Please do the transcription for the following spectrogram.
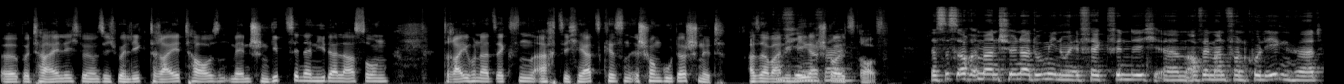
äh, beteiligt. Wenn man sich überlegt, 3000 Menschen gibt's in der Niederlassung, 386 Herzkissen ist schon ein guter Schnitt. Also da waren Auf die mega Fall. stolz drauf. Das ist auch immer ein schöner Dominoeffekt, finde ich, ähm, auch wenn man von Kollegen hört,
